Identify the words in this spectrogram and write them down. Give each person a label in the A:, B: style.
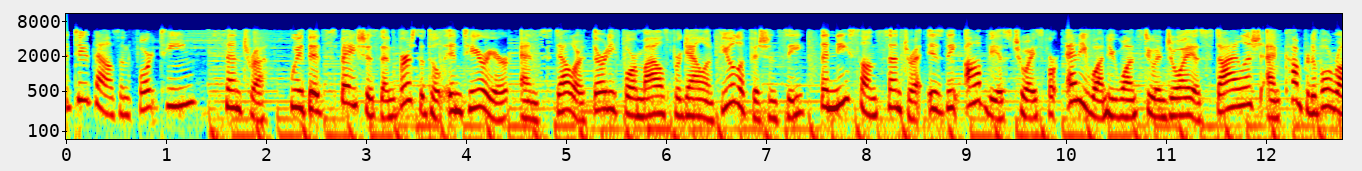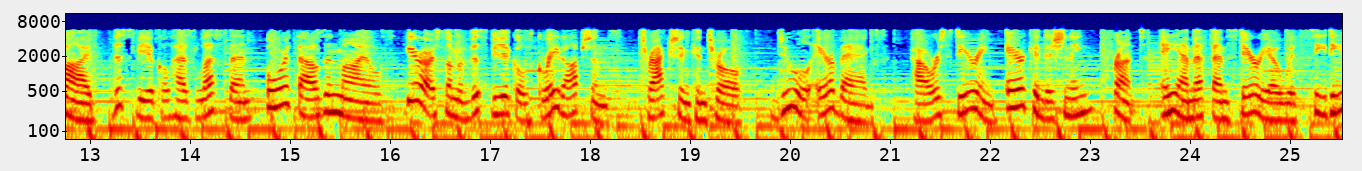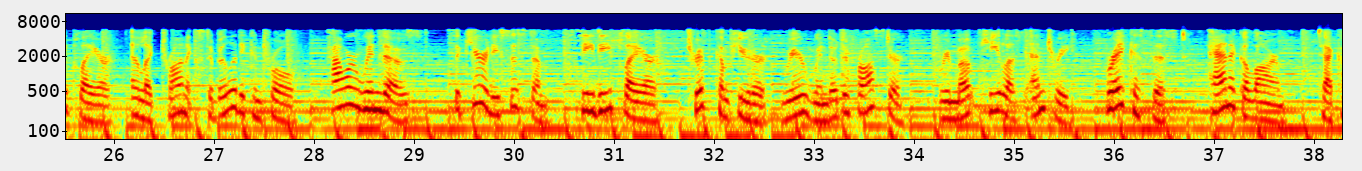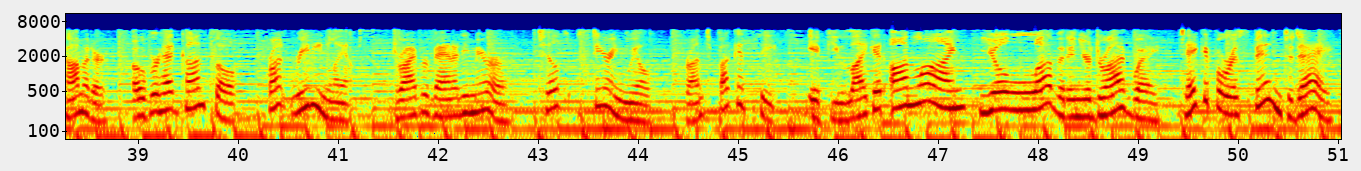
A: The 2014 Sentra. With its spacious and versatile interior and stellar 34 miles per gallon fuel efficiency, the Nissan Sentra is the obvious choice for anyone who wants to enjoy a stylish and comfortable ride. This vehicle has less than 4,000 miles. Here are some of this vehicle's great options. Traction control, dual airbags, power steering, air conditioning, front, AM FM stereo with CD player, electronic stability control, power windows, security system, CD player, trip computer, rear window defroster, remote keyless entry, brake assist, panic alarm, tachometer, overhead console, front reading lamps, driver vanity mirror, tilt steering wheel, front bucket seats. If you like it online, you'll love it in your driveway. Take it for a spin today.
